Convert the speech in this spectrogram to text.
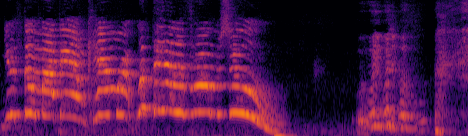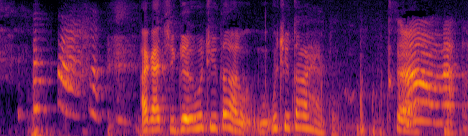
you threw my damn camera. What the hell is wrong with you? I got you good. What you thought? What you thought happened? I don't know.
